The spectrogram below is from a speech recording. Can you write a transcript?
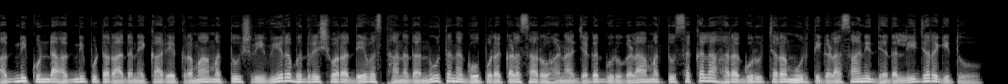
ಅಗ್ನಿಕುಂಡ ಅಗ್ನಿಪುಟರಾಧನೆ ಕಾರ್ಯಕ್ರಮ ಮತ್ತು ಶ್ರೀ ವೀರಭದ್ರೇಶ್ವರ ದೇವಸ್ಥಾನದ ನೂತನ ಗೋಪುರ ಕಳಸಾರೋಹಣ ಜಗದ್ಗುರುಗಳ ಮತ್ತು ಸಕಲ ಹರ ಮೂರ್ತಿಗಳ ಸಾನ್ನಿಧ್ಯದಲ್ಲಿ ಜರುಗಿತು.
